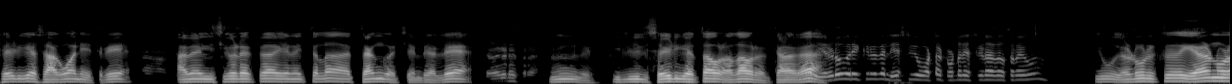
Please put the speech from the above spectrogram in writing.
ಸೈಡ್ಗೆ ಸಾಗವಾನಿ ಐತ್ರಿ. ಆಮೇಲೆ ಈಚೆಗಡೆಗೆ ಏನೈತಲ್ಲ ತೆಂಗು ಹಚ್ಚೇನಿ ರೀ ಅಲ್ಲಿ. ಕೆಳಗಡೆ ಸರ್. ಹ್ಞೂ ರೀ. ಇಲ್ಲಿ ಇಲ್ಲಿ ಸೈಡ್ಗೆ ಎತ್ತಾವ್ರಿ ಅದಾವ್ರಿ ಕೆಳಗೆ. ಇವು ಎರಡೂವರೆ ಎಕರೆದಲ್ಲಿ ಎಷ್ಟು ಒಟ್ಟ ಟೋಟಲ್ ಎಷ್ಟು ಗಿಡ ಅದಾವ ಸರ್ ಇವು? ಇವು ಎರಡೂವರೆ ಎಕರೆ ಎರಡು ನೂರ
